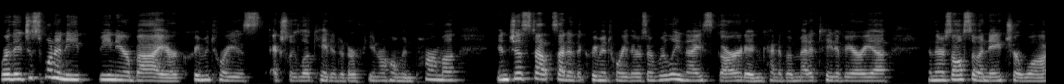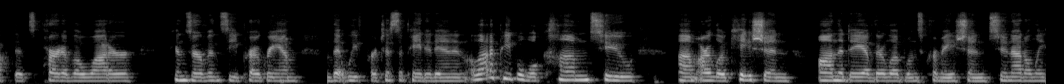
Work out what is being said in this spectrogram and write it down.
or they just want to be nearby. Our crematory is actually located at our funeral home in Parma. And just outside of the crematory, there's a really nice garden, kind of a meditative area. And there's also a nature walk that's part of a water conservancy program that we've participated in. And a lot of people will come to um, our location on the day of their loved one's cremation to not only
